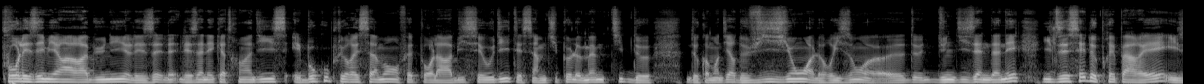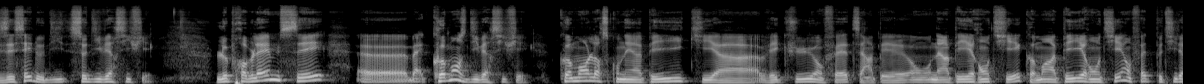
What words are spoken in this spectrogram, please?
pour les Émirats Arabes Unis les, années 90 et beaucoup plus récemment en fait pour l'Arabie Saoudite et c'est un petit peu le même type de, de comment dire de vision à l'horizon euh, d'une dizaine d'années. Ils essaient de préparer, ils essaient de se diversifier. Le problème, c'est euh, bah, comment se diversifier? Comment, lorsqu'on est un pays qui a vécu, en fait, un pays, on est un pays rentier, comment un pays rentier, en fait, peut-il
